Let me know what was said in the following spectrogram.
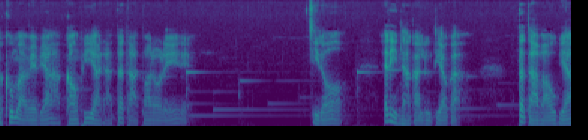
အခုမှပဲဗျာခေါင်းဖိရတာတက်တာသွားတော့တယ်တဲ့ဒီတော့အဲ့ဒီနာကလူတယောက်က တက်တာပါဦးဗျာ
